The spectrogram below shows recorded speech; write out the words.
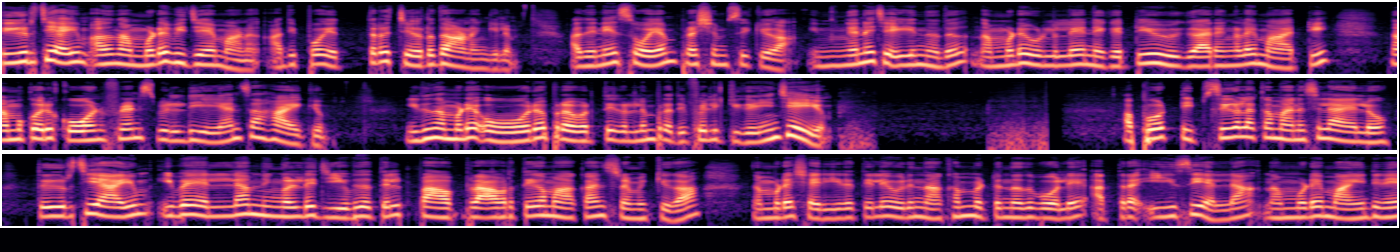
തീർച്ചയായും അത് നമ്മുടെ വിജയമാണ്. അതിപ്പോൾ എത്ര ചെറുതാണെങ്കിലും അതിനെ സ്വയം പ്രശംസിക്കുക. ഇങ്ങനെ ചെയ്യുന്നത് നമ്മുടെ ഉള്ളിലെ നെഗറ്റീവ് വികാരങ്ങളെ മാറ്റി നമുക്കൊരു കോൺഫിഡൻസ് ബിൽഡ് ചെയ്യാൻ സഹായിക്കും. ഇത് നമ്മുടെ ഓരോ പ്രവൃത്തികളിലും പ്രതിഫലിക്കുകയും ചെയ്യും. അപ്പോൾ ടിപ്സുകളൊക്കെ മനസ്സിലായല്ലോ. തീർച്ചയായും ഇവയെല്ലാം നിങ്ങളുടെ ജീവിതത്തിൽ പ്രാവർത്തികമാക്കാൻ ശ്രമിക്കുക. നമ്മുടെ ശരീരത്തിലെ ഒരു നഖം വെട്ടുന്നത് പോലെ അത്ര ഈസി അല്ല. നമ്മുടെ മൈൻഡിനെ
